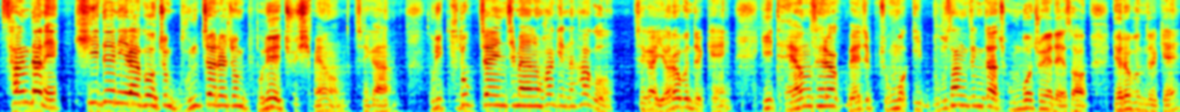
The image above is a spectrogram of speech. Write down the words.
상단에 히든이라고 좀 문자를 좀 보내주시면 제가 우리 구독자인지만 확인하고 제가 여러분들께 이 대형 세력 매집 종목 이 무상증자 정보주에 대해서 여러분들께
